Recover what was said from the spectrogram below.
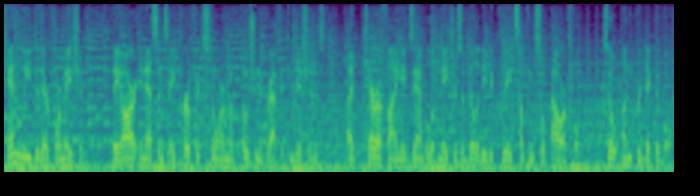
can lead to their formation. They are in essence a perfect storm of oceanographic conditions, a terrifying example of nature's ability to create something so powerful, so unpredictable,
